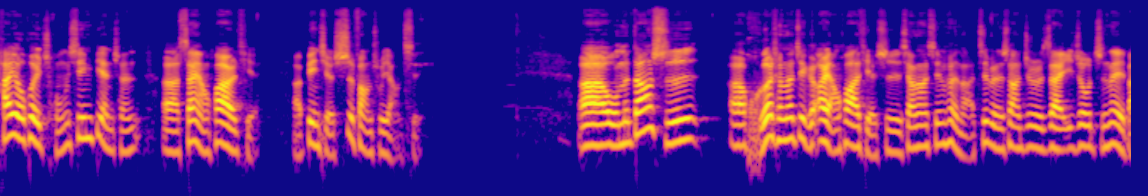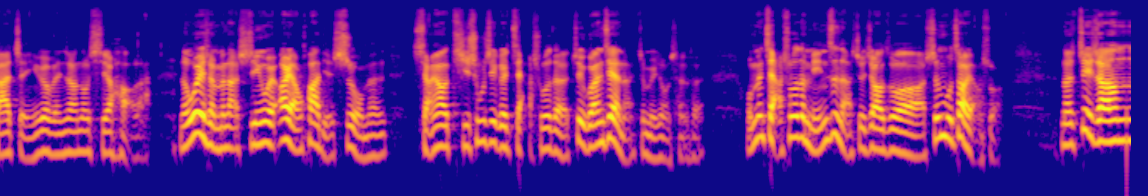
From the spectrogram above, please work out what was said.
它又会重新变成呃三氧化二铁啊，并且释放出氧气。呃，我们当时呃合成的这个二氧化铁是相当兴奋的，基本上就是在一周之内把整一个文章都写好了。那为什么呢？是因为二氧化铁是我们想要提出这个假说的最关键的这么一种成分。我们假说的名字呢就叫做生物造氧说。那这张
